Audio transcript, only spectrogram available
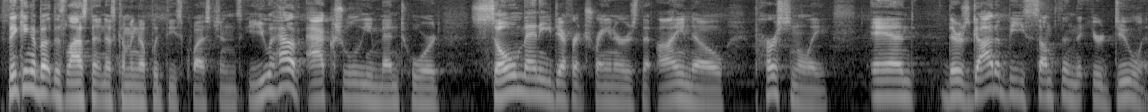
thinking about this last night and us coming up with these questions, you have actually mentored so many different trainers that I know personally, and there's got to be something that you're doing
